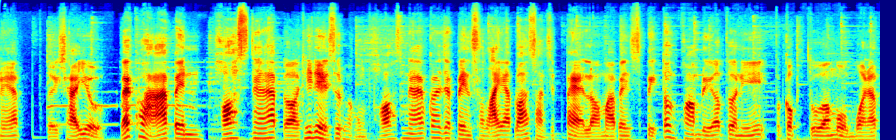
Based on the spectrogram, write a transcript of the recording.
นะครับเคยใช้อยู่แบ็คขวาเป็น POS นะครับก็ที่เด่นสุดของ POS นะครับก็จะเป็นสไลด์ครับ138ลองมาเป็นสปีดต้นความเร็วครับตัวนี้ประกบตัวหมุนบอลครับ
